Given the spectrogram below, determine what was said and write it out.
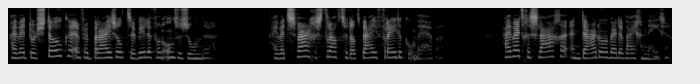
Hij werd doorstoken en verbrijzeld ter wille van onze zonde. Hij werd zwaar gestraft zodat wij vrede konden hebben. Hij werd geslagen en daardoor werden wij genezen.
